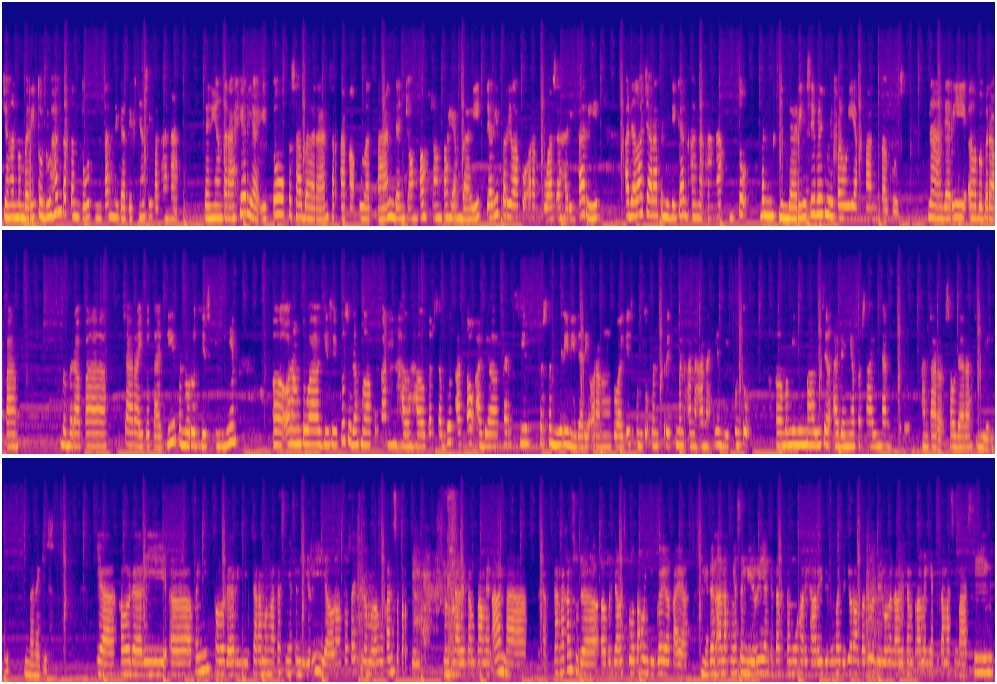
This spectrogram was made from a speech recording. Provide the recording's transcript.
Jangan memberi tuduhan tertentu tentang negatifnya sifat anak dan yang terakhir yaitu kesabaran serta keuletan dan contoh-contoh yang baik dari perilaku orang tua sehari-hari adalah cara pendidikan anak-anak untuk menghindari sibling rivalry yang paling bagus. Nah, dari uh, beberapa beberapa cara itu tadi menurut GIS ini uh, orang tua Gizi itu sudah melakukan hal-hal tersebut atau ada versi tersendiri nih dari orang tua Giz untuk mentreatment anak-anaknya untuk uh, meminimalisir adanya persaingan antar saudara sendiri. Gimana Giz? Ya, kalau dari uh, apa ini? Kalau dari cara mengatasinya sendiri, ya orang tua saya sudah melakukan seperti mengenali temperamen anak, karena kan sudah uh, berjalan 10 tahun juga ya kak ya. ya. Dan anaknya sendiri yang kita ketemu hari-hari di rumah, jadi orang tua itu lebih mengenali temperamennya kita masing-masing,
